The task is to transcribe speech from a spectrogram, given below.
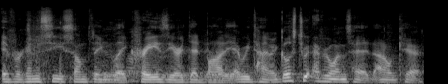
if we're gonna see something like crazy or a dead body. Every time. It goes through everyone's head. I don't care.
